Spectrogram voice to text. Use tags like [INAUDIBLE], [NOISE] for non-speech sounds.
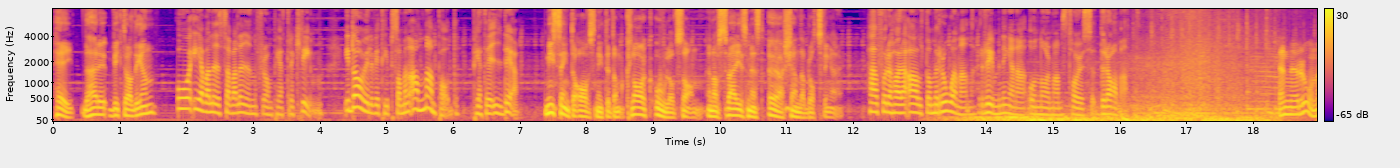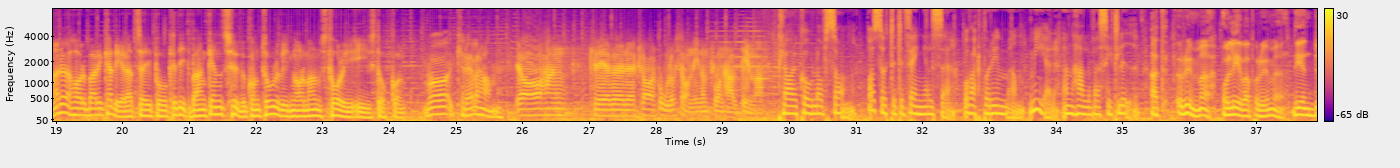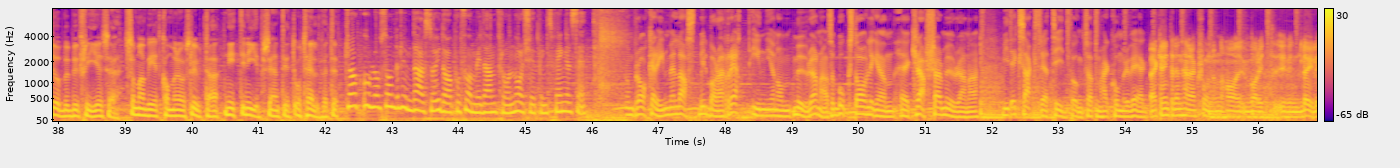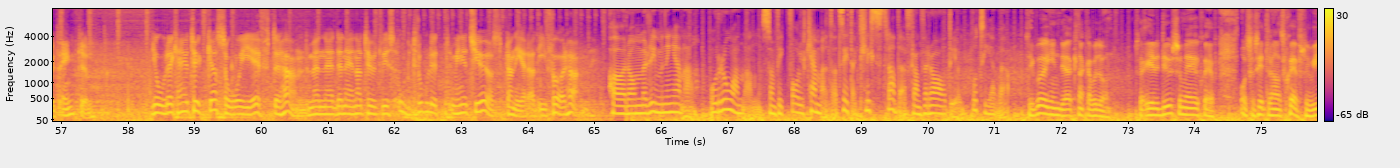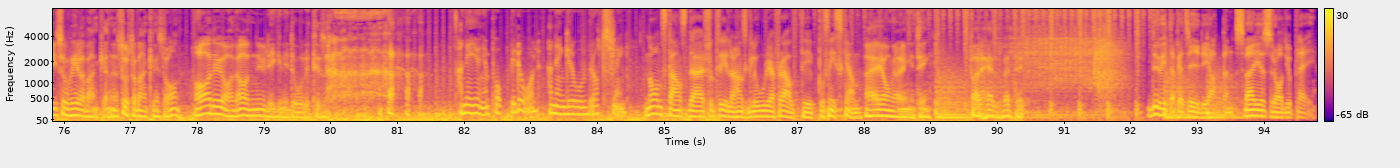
Hej, det här är Viktor Aldén. Och Eva-Lisa Wallin från Petre Krim. Idag vill vi tipsa om en annan podd, Petre ID. Missa inte avsnittet om Clark Olofsson, en av Sveriges mest ökända brottslingar. Här får du höra allt om rånen, rymningarna och Norrmalmstorgsdramat. En rånare har barrikaderat sig på Kreditbankens huvudkontor vid Norrmalmstorg i Stockholm. Vad kräver han? Ja, han kräver Clark Olofsson inom två och en halv timme. Clark Olofsson har suttit i fängelse och varit på rymmen mer än halva sitt liv. Att rymma och leva på rymmen, det är en dubbel befrielse som man vet kommer att sluta 99% åt helvete. Clark Olofsson rymde alltså idag på förmiddagen från Norrköpingsfängelset. De brakar in med en lastbil bara rätt in genom murarna, alltså bokstavligen eh, kraschar murarna vid exakt rätt tidpunkt så att de här kommer iväg. Verkar inte den här aktionen ha varit löjligt enkel? Jo, det kan ju tyckas så i efterhand, men eh, den är naturligtvis otroligt minutiöst planerad i förhand. Hör om rymningarna och rånen som fick folkhemmet att sitta klistrade framför radio och tv. Så jag går in där och knackar på dörren. Så är det du som är chef? Och så sitter hans chefsrevisor för hela banken, den största banken i stan. Ja, det är jag. Ja, nu ligger ni dåligt till. [LAUGHS] Han är ju ingen popidol. Han är en grov brottsling. Någonstans där så trillar hans gloria för alltid på sniskan. Nej, jag ångrar ingenting. För helvete. Du hittar Petri i appen Sveriges Radio Play.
